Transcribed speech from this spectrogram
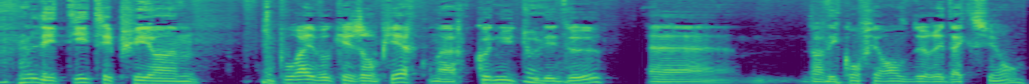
les titres et puis on pourra évoquer Jean-Pierre qu'on a connu tous les deux dans les conférences de rédaction,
